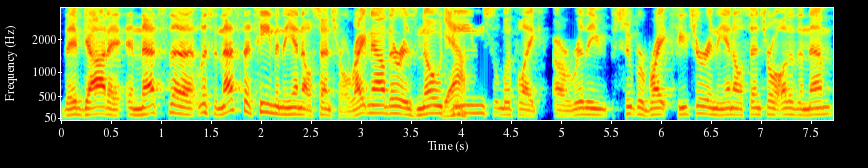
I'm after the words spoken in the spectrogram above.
They've got it. And that's the listen, that's the team in the NL Central. Right now there is no yeah. teams with like a really super bright future in the NL Central other than them.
